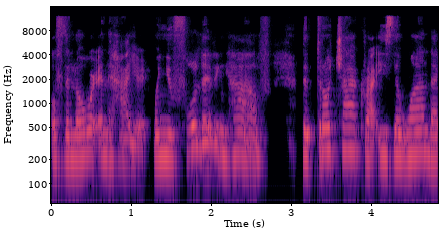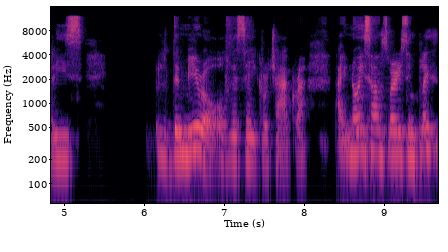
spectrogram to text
of the lower and the higher, when you fold it in half, the throat chakra is the one that is the mirror of the sacral chakra. I know it sounds very simplistic,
